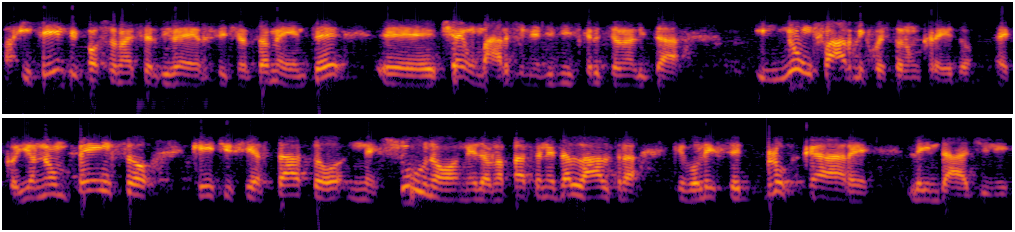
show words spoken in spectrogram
Ma I tempi possono essere diversi certamente, eh, c'è un margine di discrezionalità il non farli questo non credo. Ecco, io non penso che ci sia stato nessuno né da una parte né dall'altra che volesse bloccare le indagini.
